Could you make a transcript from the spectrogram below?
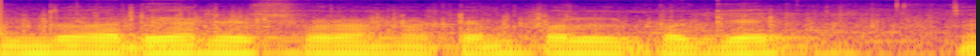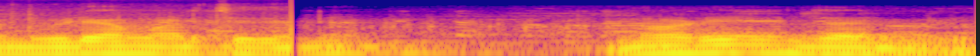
ಒಂದು ಹರಿಹರೇಶ್ವರ ಅನ್ನೋ ಟೆಂಪಲ್ ಬಗ್ಗೆ ಒಂದು ವಿಡಿಯೋ ಮಾಡ್ತಿದ್ದೀನಿ. ನೋಡಿ ಎಂಜಾಯ್ ಮಾಡಿ.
